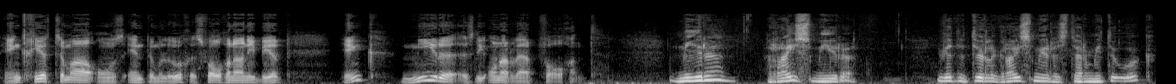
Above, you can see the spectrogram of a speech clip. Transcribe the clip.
Henk Geertsma, ons entomoloog, is volgende aan die beurt. Henk, Mure is die onderwerp volgend. Mure, reismure. Jy weet natuurlik reismure is termiete ook.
